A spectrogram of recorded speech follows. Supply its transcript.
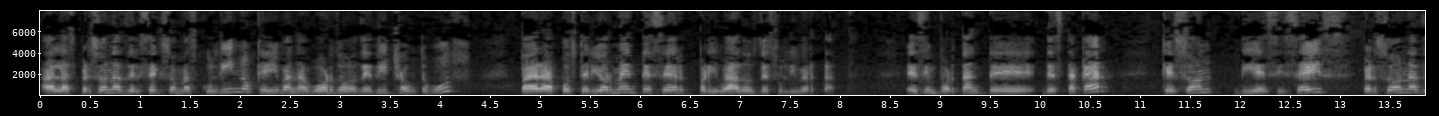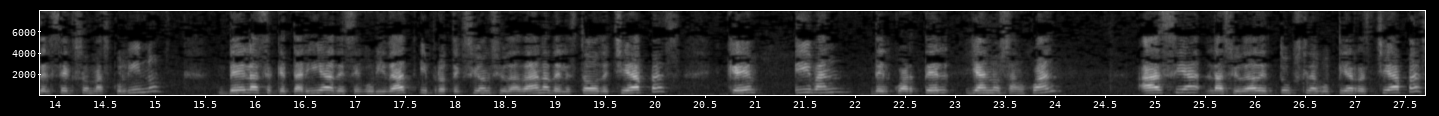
a las personas del sexo masculino que iban a bordo de dicho autobús para posteriormente ser privados de su libertad. Es importante destacar que son 16 personas del sexo masculino de la Secretaría de Seguridad y Protección Ciudadana del Estado de Chiapas que iban del cuartel Llano San Juan hacia la ciudad de Tuxtla Gutiérrez, Chiapas.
